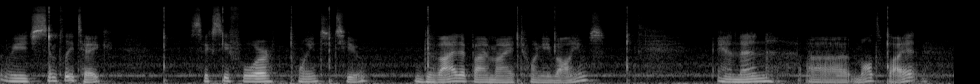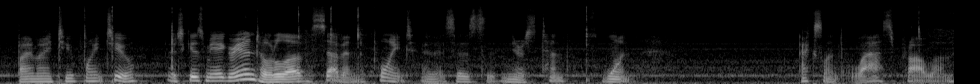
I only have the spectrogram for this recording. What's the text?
we simply take 64.2 divided by my 20 volumes and then uh, multiply it by my 2.2 which gives me a grand total of 7 point and it says the nearest tenth 1 excellent. Last problem.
